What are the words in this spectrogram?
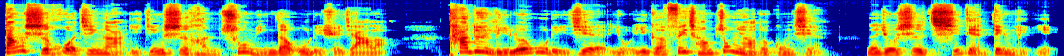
当时霍金啊已经是很出名的物理学家了，他对理论物理界有一个非常重要的贡献，那就是奇点定理。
